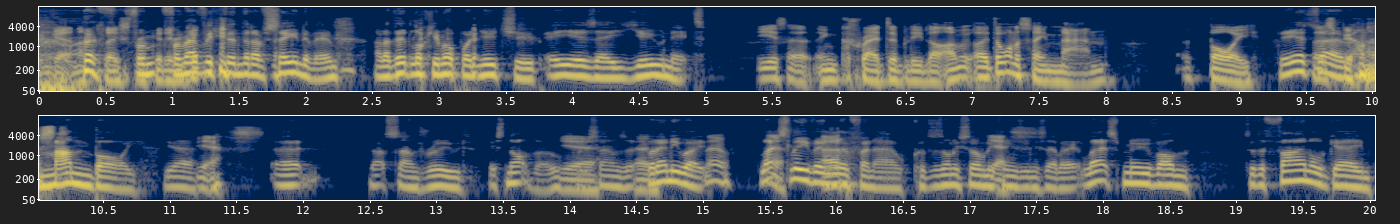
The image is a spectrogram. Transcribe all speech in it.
and get an up close from look at him. from everything that I've seen of him, and I did look him up on YouTube, he is a unit. he is an incredibly. Lo- I, don't want to say man, a boy. He is a, a man boy. Yeah. Yes. Uh, that sounds rude. It's not though. but Yeah, It sounds. no, but anyway, no, let's no. leave England Uh, for now because there's only so many things we can say about it. Let's move on to the final game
